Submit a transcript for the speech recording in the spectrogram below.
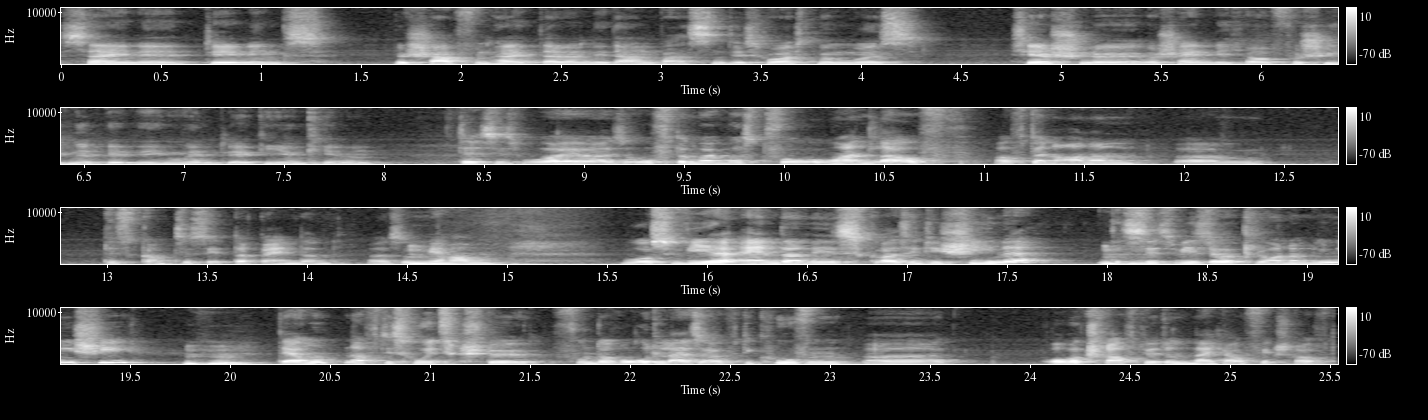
seine Trainingsbeschaffenheit daran nicht anpassen. Das heißt, man muss sehr schnell wahrscheinlich auf verschiedene Bedingungen reagieren können. Das ist wahr, ja. Also oft einmal musst du von einem Lauf auf den anderen ähm, das ganze Setup ändern. Also wir haben, was wir ändern, ist quasi die Schiene. Das ist wie so ein kleiner Miniski, der unten auf das Holzgestell von der Rodel, also auf die Kufen, äh, runtergeschraubt wird und neu aufgeschraubt.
